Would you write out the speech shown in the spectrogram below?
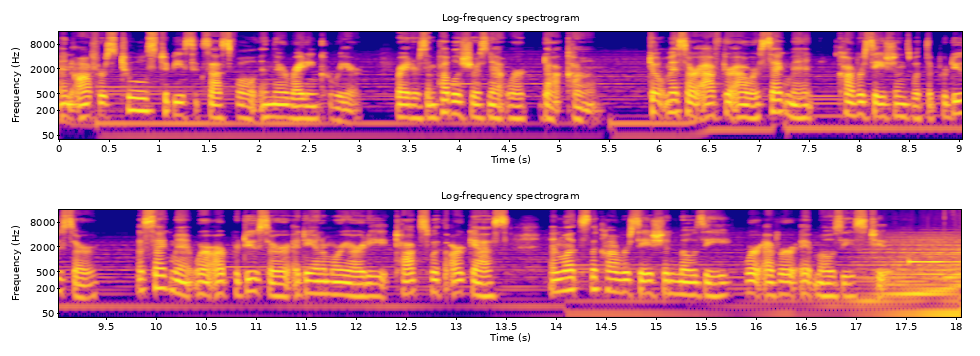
and offers tools to be successful in their writing career. WritersandPublishersNetwork.com. Don't miss our after hour segment, Conversations with the Producer, a segment where our producer, Adanna Moriarty, talks with our guests and lets the conversation mosey wherever it moseys to.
